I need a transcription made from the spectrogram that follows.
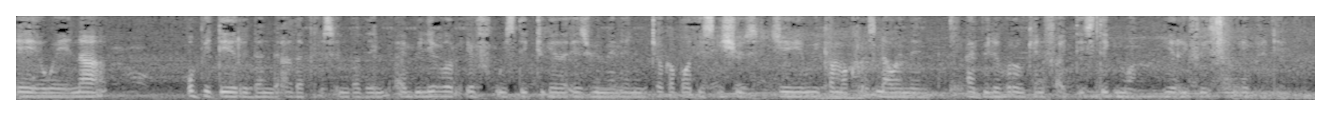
eh wena o better than the other person. But then I believe if we stick together as women and we talk about these issues we come across now and then I believe we can fight this stigma. We face them every day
